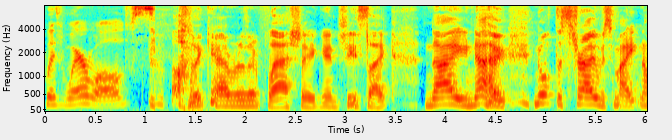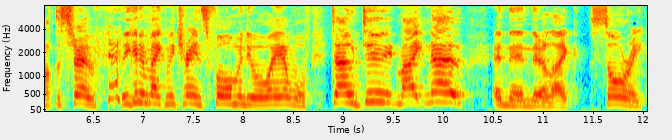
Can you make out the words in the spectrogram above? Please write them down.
with werewolves. All the cameras are flashing, and she's like, "No, no, not the strobes, mate, not the strobes. They're gonna make me transform into a werewolf. Don't do it, mate. No." And then they're like, "Sorry,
